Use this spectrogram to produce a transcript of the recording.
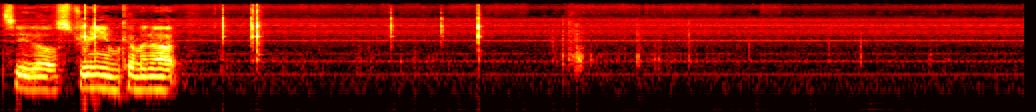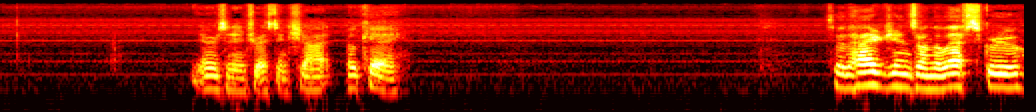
See the little stream coming up. There's an interesting shot. Okay. So the hydrogen's on the left screw,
